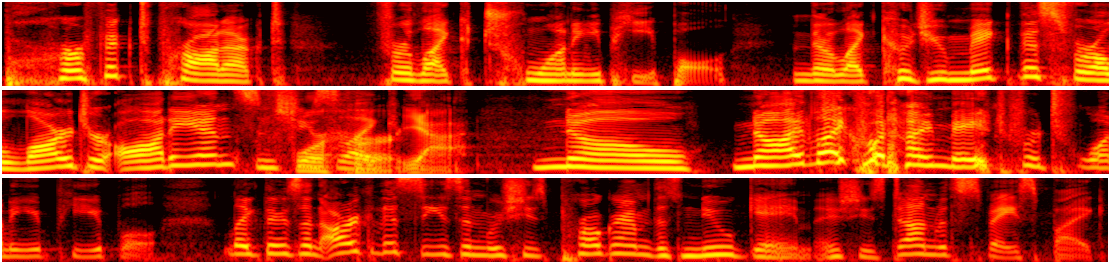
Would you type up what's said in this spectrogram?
perfect product for like 20 people. And they're like, could you make this for a larger audience? And she's for like, yeah. No, no, I like what I made for 20 people. Like, there's an arc this season where she's programmed this new game and she's done with Space Bike.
